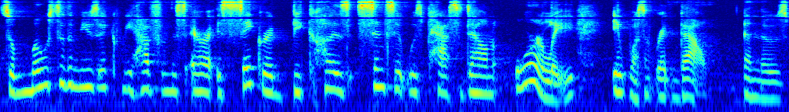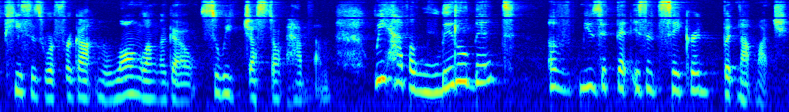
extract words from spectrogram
So most of the music we have from this era is sacred because since it was passed down orally, it wasn't written down. And those pieces were forgotten long, long ago. So we just don't have them. We have a little bit of music that isn't sacred, but not much.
